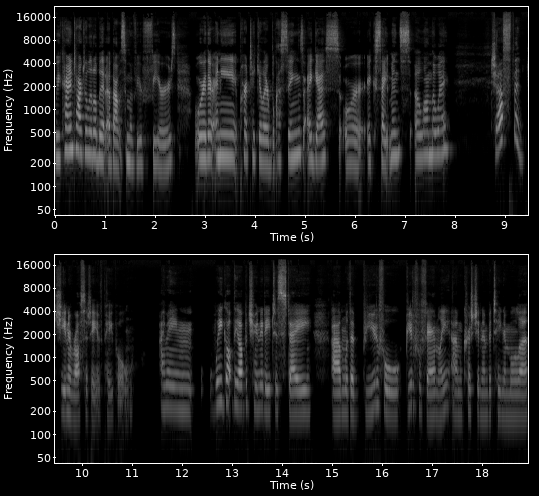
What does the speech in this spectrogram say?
we kind of talked a little bit about some of your fears. Were there any particular blessings, I guess, or excitements along the way? Just the generosity of people. I mean, we got the opportunity to stay um, with a beautiful, beautiful family. Um, Christian and Bettina Muller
